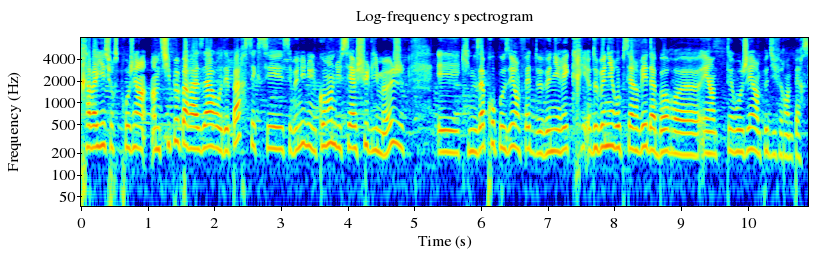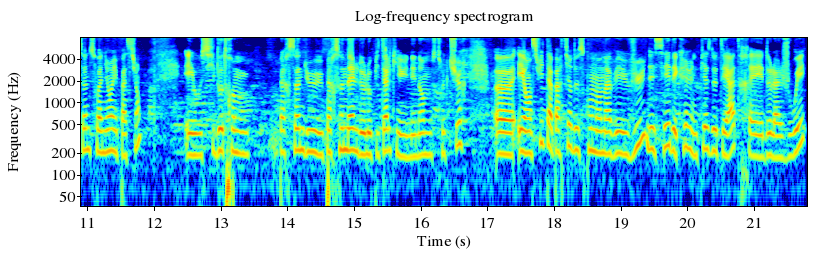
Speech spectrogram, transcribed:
travailler sur ce projet un, un petit peu par hasard au départ. C'est que c'est venu d'une commande du CHU de Limoges et qui nous a proposé en fait de venir, écrire, de venir observer d'abord euh, et interroger un peu différentes personnes, soignants et patients et aussi d'autres personnes du personnel de l'hôpital qui est une énorme structure euh, et ensuite à partir de ce qu'on en avait vu d'essayer d'écrire une pièce de théâtre et de la jouer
